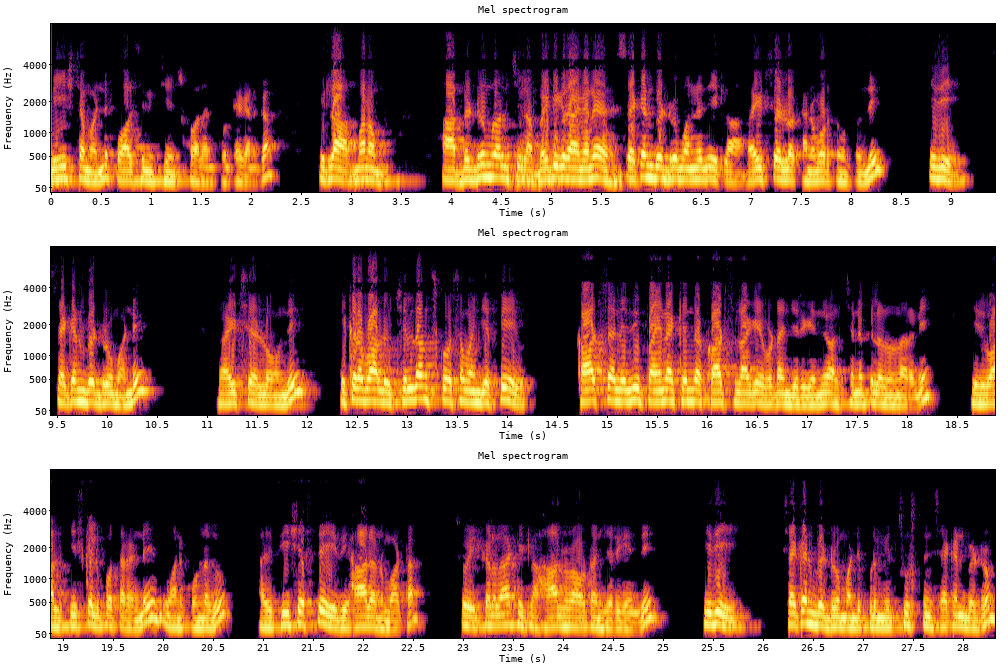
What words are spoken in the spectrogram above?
మీ ఇష్టం అండి. ఫాల్ సీలింగ్ చేయించుకోవాలనుకుంటే కనుక ఇట్లా మనం ఆ బెడ్రూమ్లో నుంచి ఇలా బయటికి రాగానే సెకండ్ బెడ్రూమ్ అనేది ఇట్లా రైట్ సైడ్లో కనబడుతూ ఉంటుంది. ఇది సెకండ్ బెడ్రూమ్ అండి. రైట్ సైడ్లో ఉంది. ఇక్కడ వాళ్ళు చిల్డ్రన్స్ కోసం అని చెప్పి కార్డ్స్ అనేది పైన కింద కార్డ్స్ లాగే ఇవ్వడం జరిగింది. వాళ్ళు చిన్నపిల్లలు ఉన్నారని. ఇది వాళ్ళు తీసుకెళ్ళిపోతారండి. మనకు ఉండదు. అది తీసేస్తే ఇది హాల్ అనమాట సో ఇక్కడ దాకా ఇట్లా హాల్ రావటం జరిగింది. ఇది సెకండ్ బెడ్రూమ్ అండి. ఇప్పుడు మీరు చూస్తుంది సెకండ్ బెడ్రూమ్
